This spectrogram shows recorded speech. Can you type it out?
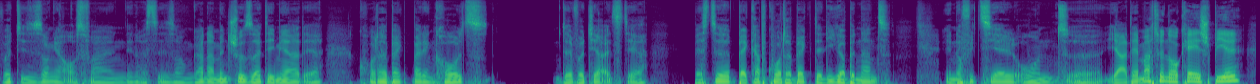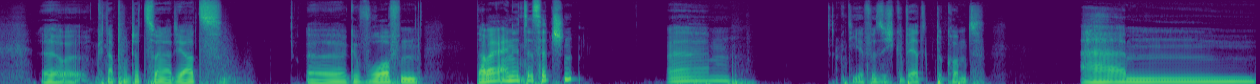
wird die Saison ja ausfallen, den Rest der Saison. Ghana Minshew, seitdem ja der Quarterback bei den Colts, der wird ja als der beste Backup-Quarterback der Liga benannt, inoffiziell. Und äh, ja, der machte ein okayes Spiel, äh, knapp unter 200 Yards äh, geworfen. Dabei eine Interception, ähm, die er für sich gewertet bekommt. Ähm,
